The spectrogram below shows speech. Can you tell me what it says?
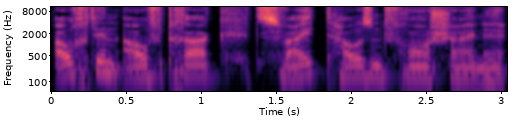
auch den Auftrag, 2000 Franscheine,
